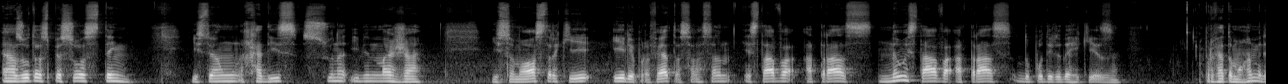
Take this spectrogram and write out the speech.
as outras pessoas têm. Isto é um hadith Sunnah ibn Majah. Isso mostra que ele, o profeta, estava atrás, não estava atrás do poder da riqueza. O profeta Muhammad,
